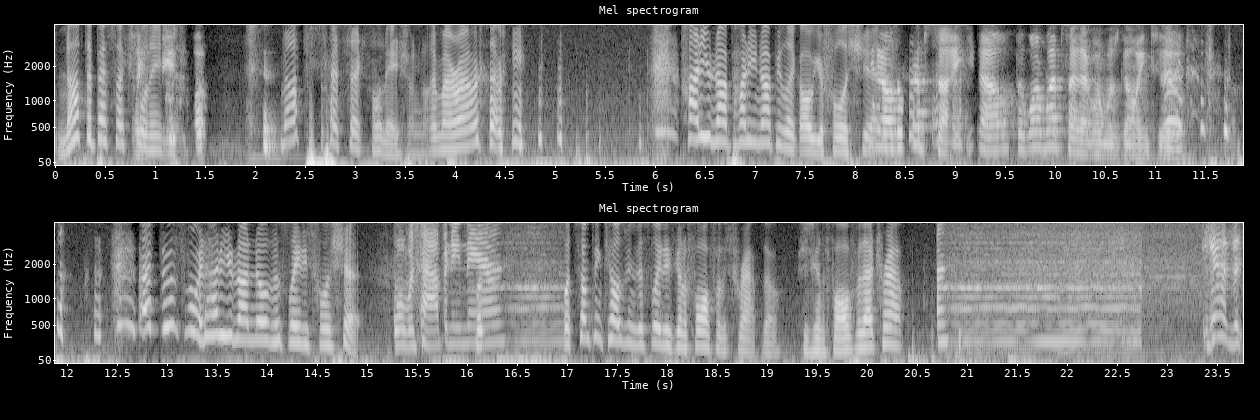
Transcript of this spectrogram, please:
Not the best explanation. not the best explanation. Am I right? I mean, how do you not? How do you not be like, oh, you're full of shit? You know, the website. You know, the one website everyone was going to. At this point, how do you not know this lady's full of shit? What was happening there? But something tells me this lady's gonna fall for the trap, though. She's gonna fall for that trap. Yeah, the,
